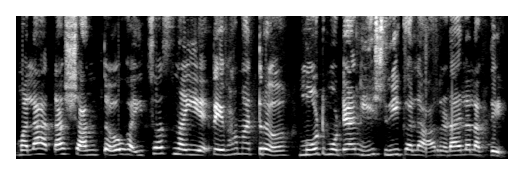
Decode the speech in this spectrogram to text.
मला आता शांत व्हायचंच नाहीये. तेव्हा मात्र मोठमोठ्याने श्रीकला रडायला लागते.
